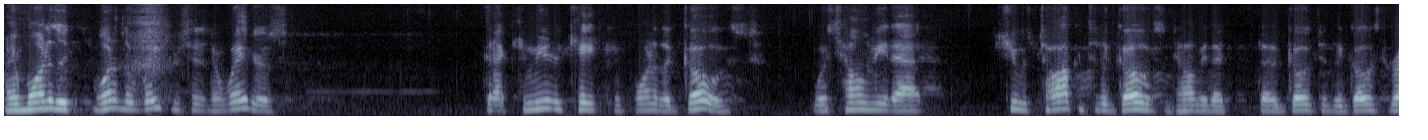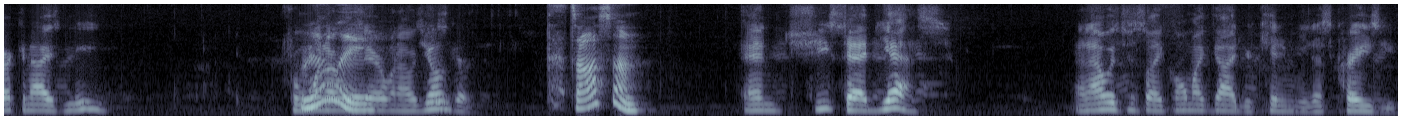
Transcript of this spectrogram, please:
And one of the one of the waitresses and waiters that communicates with one of the ghosts was telling me that she was talking to the ghost and telling me that the ghost the ghost recognized me from when I was there when I was younger. That's awesome. And she said yes. And I was just like, oh my God, you're kidding me. That's crazy.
